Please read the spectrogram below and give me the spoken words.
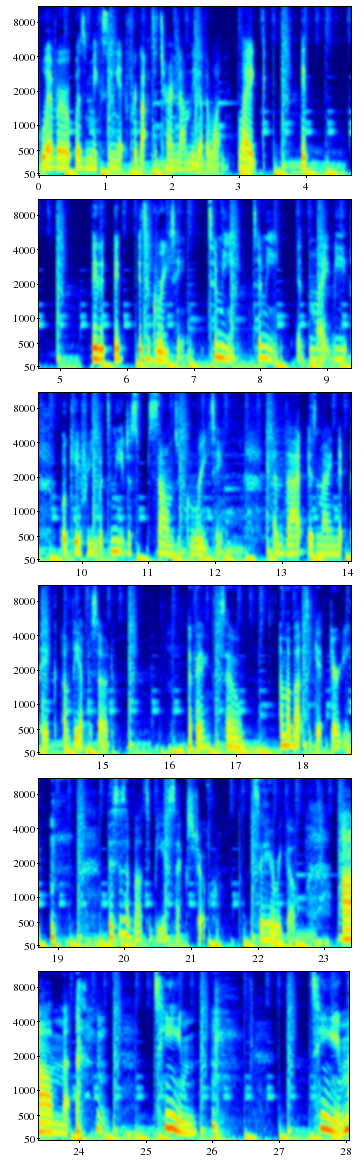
whoever was mixing it forgot to turn down the other one. Like, it, it, it, it's a grating to me. To me, it might be okay for you, but to me, it just sounds grating, and that is my nitpick of the episode. Okay, so I'm about to get dirty. this is about to be a sex joke. So here we go. Um team team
